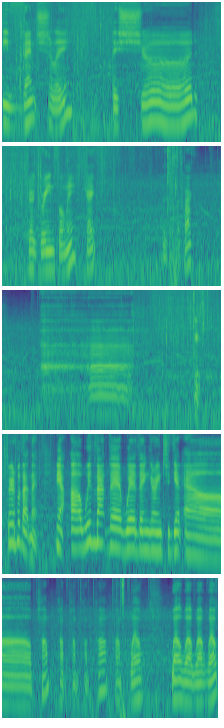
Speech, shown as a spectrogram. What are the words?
eventually this should go green for me. Okay. Please that back. Uh, okay, so we're to put that in there. Now, uh, with that there, we're then going to get our pump, pump, pump, pump, pump, pump, well, well, well, well, well.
